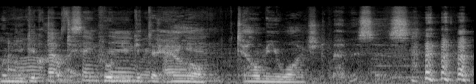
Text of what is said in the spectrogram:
When you oh, get Oh, that was the same when thing. you get to hell, again. tell me you watched Nemesis.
